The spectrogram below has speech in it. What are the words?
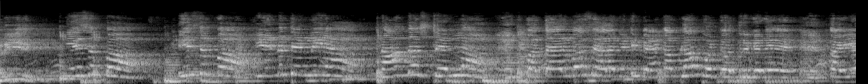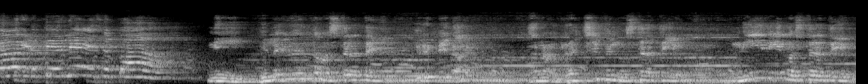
அறியேன். ஏசப்பா ஏசப்பா என்ன தெரியலையா? நான் தான் ஸ்டெல்லா. பத்தாயிரம் ரூபாய் சேலை கட்டி மேக்கப்லாம் போட்டு வந்திருக்கனே. ஐயோ எனக்கு தெரியலையா ஏசப்பா? நீ விலையுயர்ந்த வஸ்திரத்தை விரும்பினாய். ஆனால் ரட்சிப்பின் வஸ்திரத்தையும் நீதியின் வஸ்திரத்தையும்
